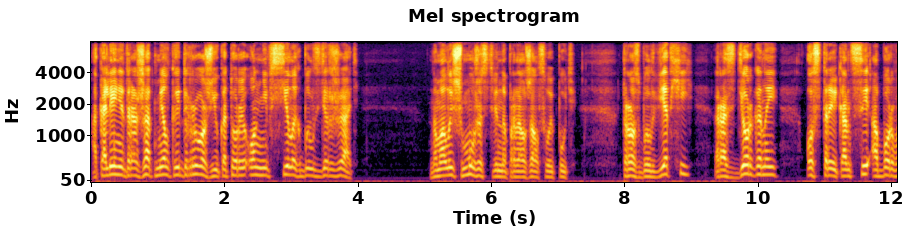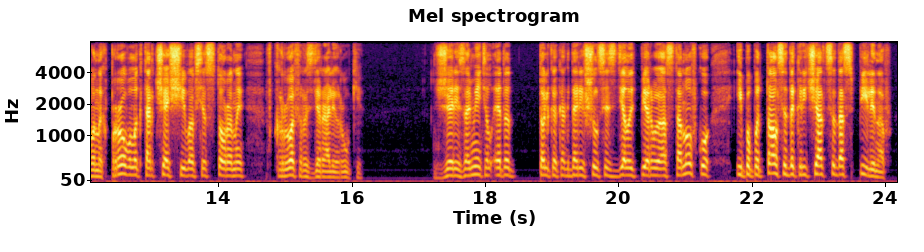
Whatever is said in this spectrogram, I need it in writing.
а колени дрожат мелкой дрожью, которую он не в силах был сдержать. Но малыш мужественно продолжал свой путь. Трос был ветхий, раздерганный, острые концы оборванных проволок, торчащие во все стороны, в кровь раздирали руки. Джерри заметил это только когда решился сделать первую остановку и попытался докричаться до спилинов —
